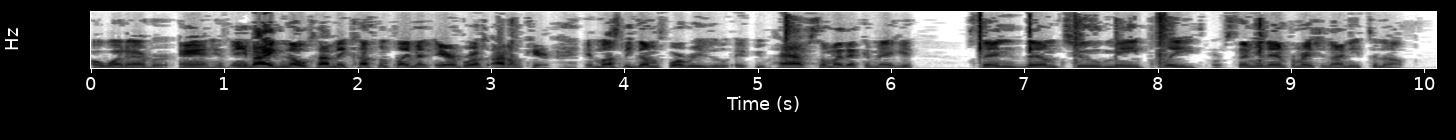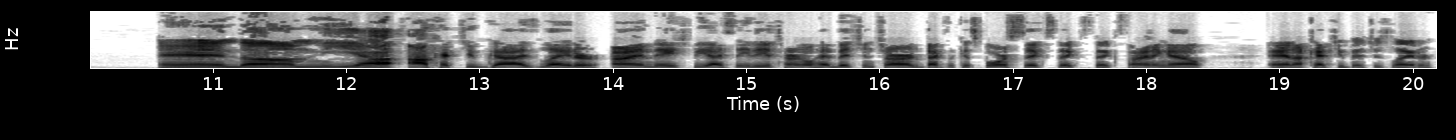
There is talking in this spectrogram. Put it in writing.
or whatever. And if anybody knows how to make custom playmat airbrush, I don't care. It must be done before a reason. If you have somebody that can make it, send them to me, please, or send me the information I need to know. And um, yeah, I'll catch you guys later. I am the HBIC, the Eternal Head Bitch in Charge, Vexacus4666, signing out, and I'll catch you bitches later.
